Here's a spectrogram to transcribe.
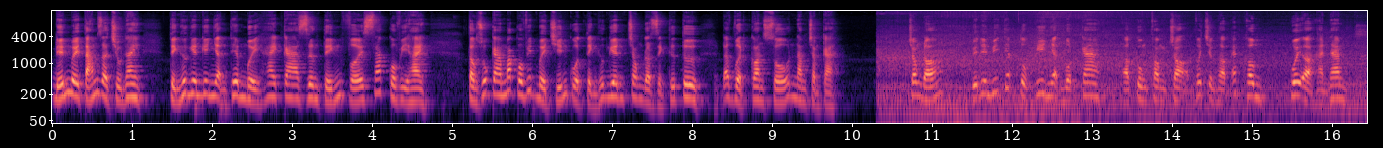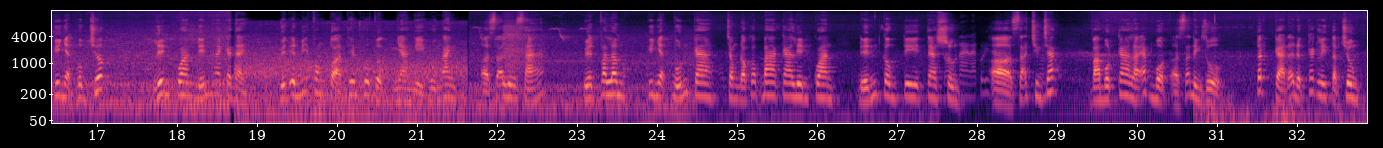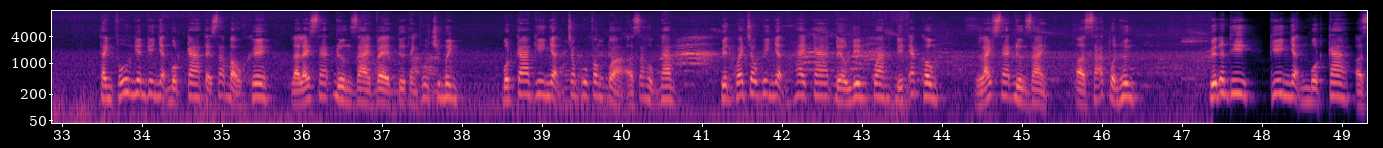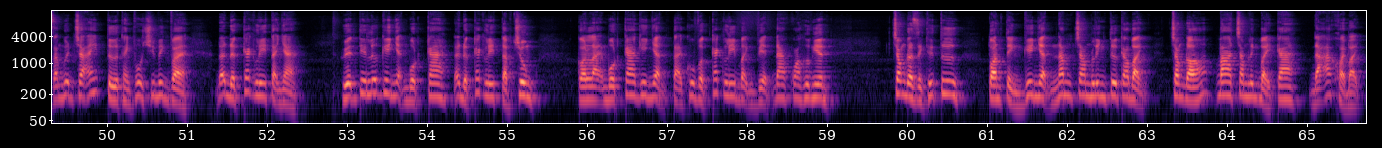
Đến 18 giờ chiều nay, tỉnh Hưng Yên ghi nhận thêm 12 ca dương tính với SARS-CoV-2. Tổng số ca mắc COVID-19 của tỉnh Hưng Yên trong đợt dịch thứ tư đã vượt con số 500 ca. Trong đó, huyện Yên Mỹ tiếp tục ghi nhận một ca ở cùng phòng trọ với trường hợp F0 quê ở Hà Nam ghi nhận hôm trước. Liên quan đến hai ca này, huyện Yên Mỹ phong tỏa thêm khu vực nhà nghỉ Hùng Anh ở xã Lưu Xá. Huyện Văn Lâm ghi nhận 4 ca, trong đó có 3 ca liên quan đến công ty Tesung ở xã Trưng Chắc và một ca là F1 ở xã Đình Dù. Tất cả đã được cách ly tập trung. Thành phố Hưng Yên ghi nhận một ca tại xã Bảo Khê là lái xe đường dài về từ thành phố Hồ Chí Minh. Một ca ghi nhận trong khu phong tỏa ở xã Hồng Nam. Huyện Khói Châu ghi nhận hai ca đều liên quan đến F0, lái xe đường dài ở xã Thuận Hưng. Huyện Ân Thi ghi nhận một ca ở xã Nguyễn Trãi từ thành phố Hồ Chí Minh về đã được cách ly tại nhà. Huyện Tiên Lữ ghi nhận một ca đã được cách ly tập trung, còn lại một ca ghi nhận tại khu vực cách ly bệnh viện Đa khoa hương Yên. Trong đợt dịch thứ tư, toàn tỉnh ghi nhận 504 ca bệnh, trong đó 307 ca đã khỏi bệnh.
